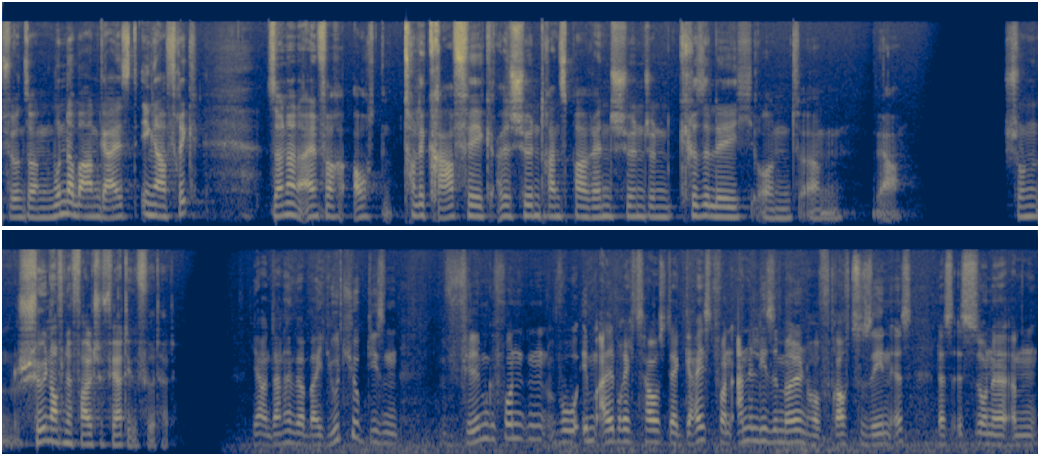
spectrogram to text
für unseren wunderbaren Geist Inga Frick, sondern einfach auch tolle Grafik, alles schön transparent, schön, schön krisselig und ähm, ja, schon schön auf eine falsche Fährte geführt hat. Ja, und dann haben wir bei YouTube diesen Film gefunden, wo im Albrechtshaus der Geist von Anneliese Möllenhoff drauf zu sehen ist. Das ist so eine ähm,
